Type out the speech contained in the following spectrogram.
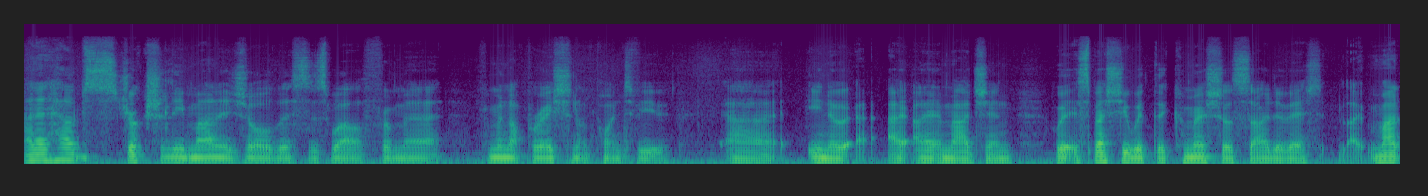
and it helps structurally manage all this as well from a from an operational point of view. Uh, you know, I, I imagine, especially with the commercial side of it, like ma-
